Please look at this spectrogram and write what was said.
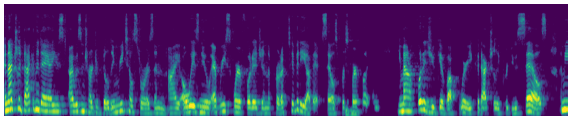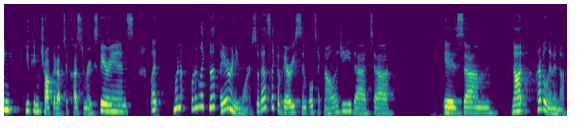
and actually, back in the day, I used I was in charge of building retail stores, and I always knew every square footage and the productivity of it, sales per square Mhm. foot, and the amount of footage you give up where you could actually produce sales. I mean, you can chalk it up to customer experience, but we're not we're like not there anymore. So that's like a very simple technology that uh, is um, not prevalent enough.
